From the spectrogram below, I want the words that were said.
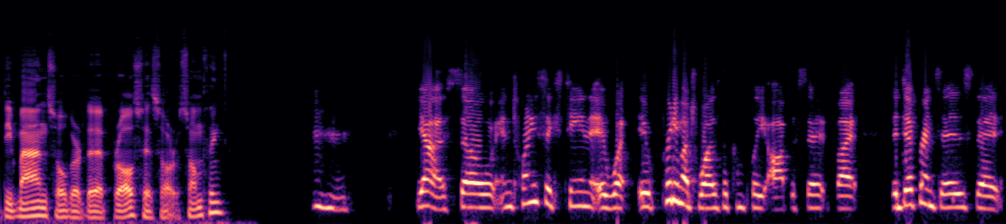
demands over the process or something. Mm-hmm. Yeah. So in 2016, it what it pretty much was the complete opposite. But the difference is that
